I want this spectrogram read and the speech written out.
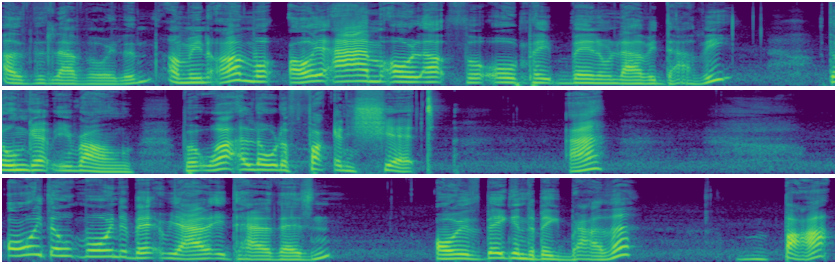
of the Love Island. I mean, I'm I am all up for all people being on lovey dovey. Don't get me wrong, but what a load of fucking shit, huh? I don't mind a bit of reality television. I was big into Big Brother, but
